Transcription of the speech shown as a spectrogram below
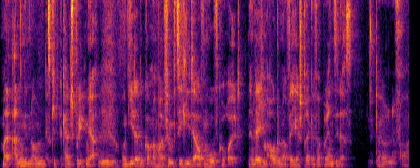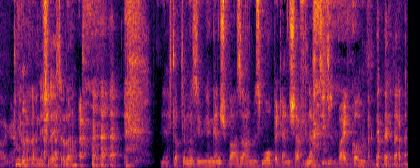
Mal angenommen, es gibt keinen Sprit mehr mhm. und jeder bekommt noch mal 50 Liter auf dem Hof gerollt. In welchem Auto und auf welcher Strecke verbrennen Sie das? Das ist eine Frage. Ja, nicht schlecht, oder? ja, ich glaube, da muss ich mir ein ganz sparsames Moped anschaffen, damit ich weit komme.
